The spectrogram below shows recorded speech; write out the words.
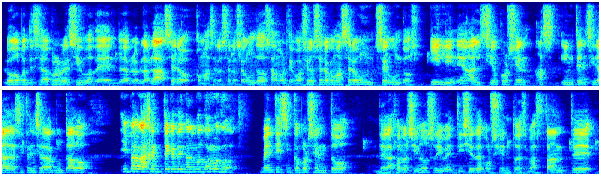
Luego potenciador progresivo de bla bla bla bla 0,00 segundos, amortiguación 0,01 segundos y lineal 100% as- intensidad de asistencia de apuntado. Y para la gente que tenga el mando roto 25% de la zona sin uso y 27% es bastante,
